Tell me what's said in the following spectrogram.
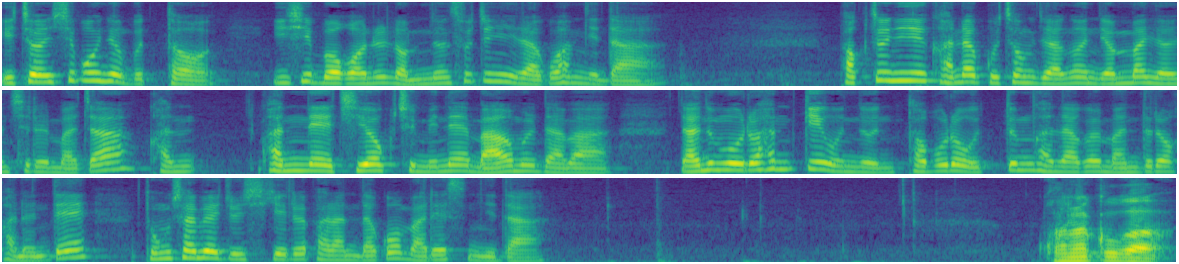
2015년부터 20억 원을 넘는 수준이라고 합니다. 박준희 관악구청장은 연말 연시를 맞아 관, 관내 지역 주민의 마음을 담아 나눔으로 함께 웃는 더불어 웃뜸 관악을 만들어 가는데 동참해 주시기를 바란다고 말했습니다. 관악구가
